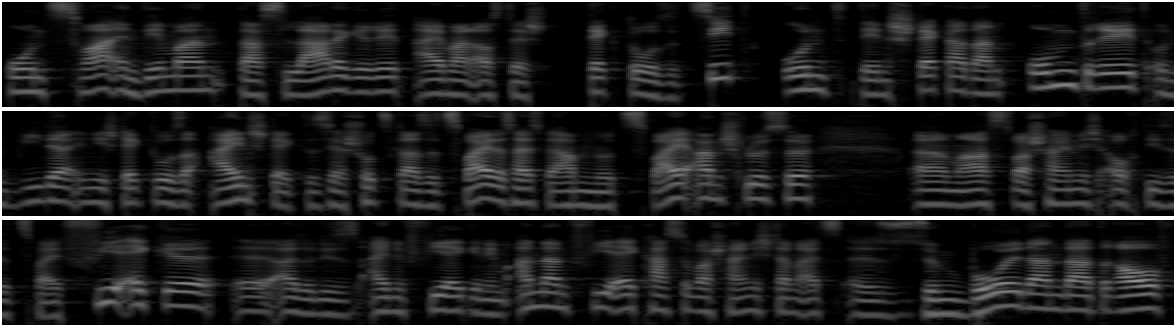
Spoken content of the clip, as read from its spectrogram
Und zwar indem man das Ladegerät einmal aus der Steckdose zieht und den Stecker dann umdreht und wieder in die Steckdose einsteckt. Das ist ja Schutzklasse 2, das heißt, wir haben nur zwei Anschlüsse ähm, hast wahrscheinlich auch diese zwei Vierecke, äh, also dieses eine Viereck in dem anderen Viereck hast du wahrscheinlich dann als äh, Symbol dann da drauf,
